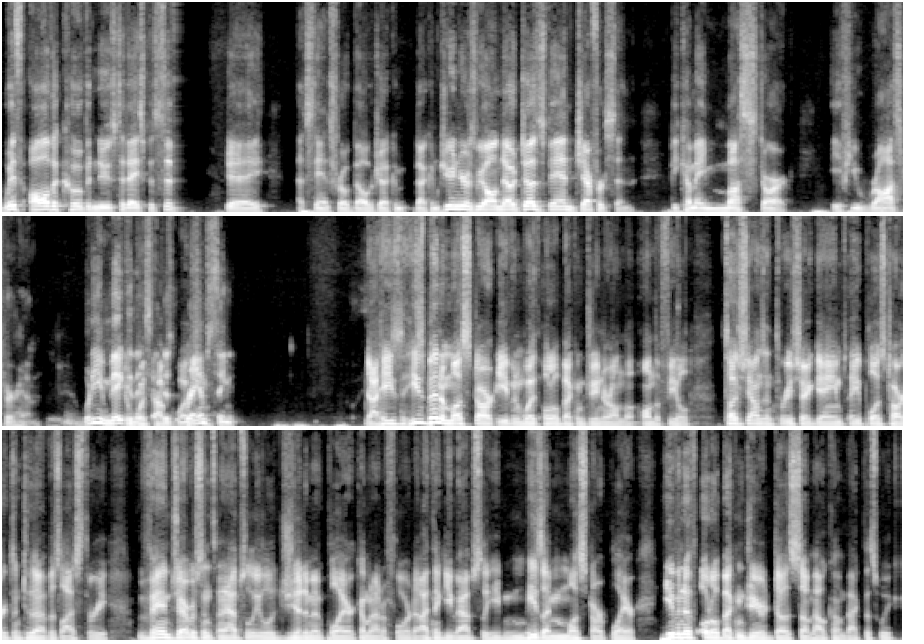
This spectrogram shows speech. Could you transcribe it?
with all the COVID news today. Specifically, that stands for Odell Beckham, Beckham Jr. As we all know, does Van Jefferson become a must start if you roster him? What do you make of this? This Rams thing. Yeah, he's he's been a must start even with Odell Beckham Jr. on the on the field touchdowns in three straight games, eight plus targets in two out of his last three. Van Jefferson's an absolutely legitimate player coming out of Florida. I think you absolutely he, he's a must start player, even if Odell Beckham Jr. does somehow come back this week.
